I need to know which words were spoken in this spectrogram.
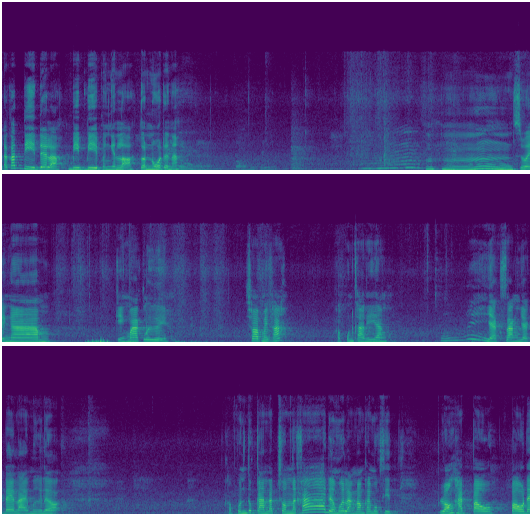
แล้วก็ดีดได้วยเหรอบีบบีบๆอย่างเงี้ยเหรอ ตัวโน้ตอะนะเป่าไงอะเป่าให้เป็นอื้อหือสวยงาม เก่งมากเลย ชอบไหมคะ ขอบคุณค่ะหรือยังอุ๊ยอยากสั่งอยากได้หลายมือแล้ว ขอบคุณทุกการรับชมนะคะ เดี๋ยวเมื่อหลังน้องไข่มุกสิร้องหัดเป่าเป่าใด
